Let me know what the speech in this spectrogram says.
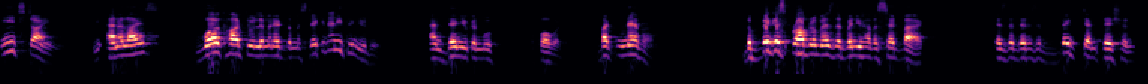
each time you analyze, Work hard to eliminate the mistake in anything you do, and then you can move forward. But never. The biggest problem is that when you have a setback, is that there is a big temptation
